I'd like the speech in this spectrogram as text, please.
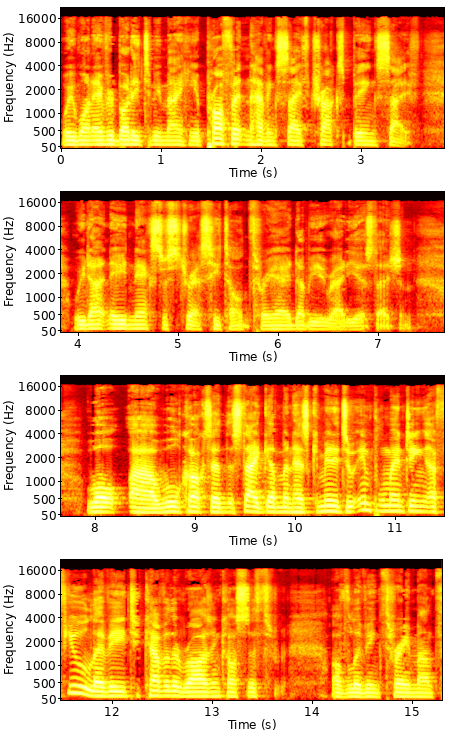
We want everybody to be making a profit and having safe trucks being safe. We don't need an extra stress, he told 3AW radio station. Well, uh, Woolcock said the state government has committed to implementing a fuel levy to cover the rising costs of, th- of living three month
